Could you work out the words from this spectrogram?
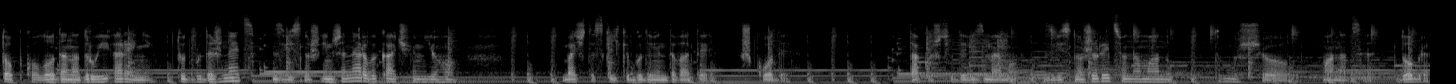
топ-колода на другій арені. Тут буде жнець, звісно ж, інженер, викачуємо його. Бачите, скільки буде він давати шкоди. Також сюди візьмемо, звісно, жрицю на ману, тому що мана це добре.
